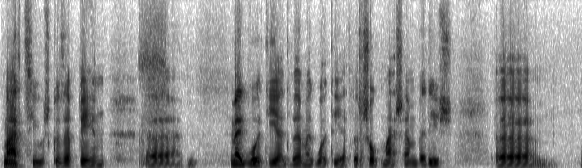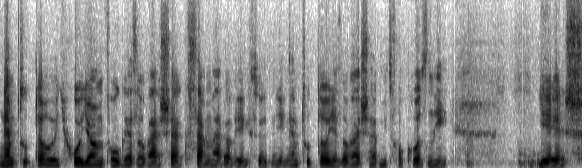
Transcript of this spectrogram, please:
Március közepén meg volt ijedve, meg volt ijedve sok más ember is, nem tudta, hogy hogyan fog ez a válság számára végződni, nem tudta, hogy ez a válság mit fog hozni, és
